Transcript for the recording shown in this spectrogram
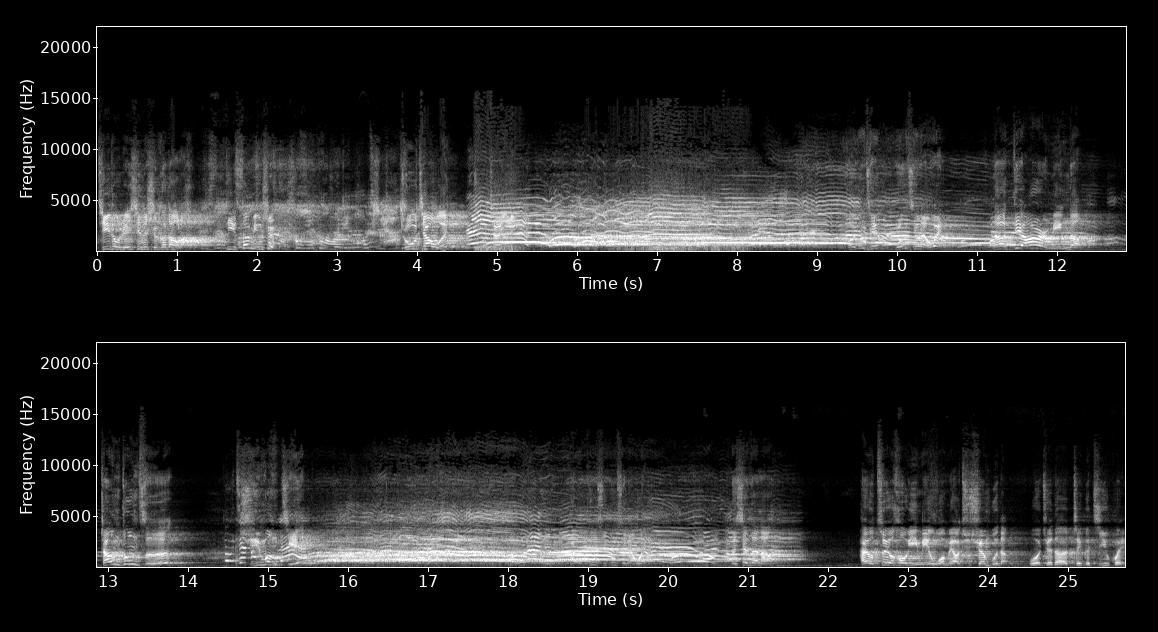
激动人心的时刻到了，第三名是朱嘉文、朱嘉怡。好，有请有请两位。那第二名呢？张东子、徐梦洁。还有恭喜恭喜两位。那现在呢？还有最后一名我们要去宣布的，我觉得这个机会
